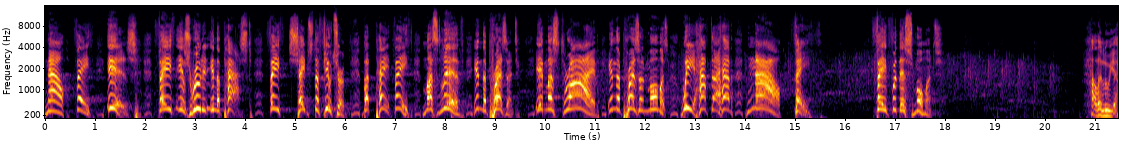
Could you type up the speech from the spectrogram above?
now faith is. Faith is rooted in the past. Faith shapes the future. But faith must live in the present. It must thrive in the present moments. We have to have now faith. Faith for this moment. Hallelujah.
